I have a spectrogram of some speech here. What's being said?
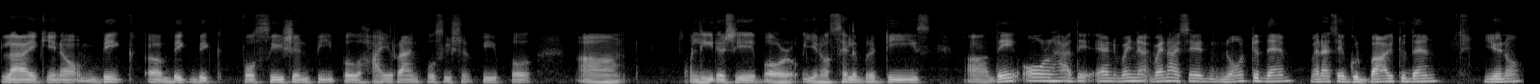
Like you know big uh, big big position people high rank position people um, leadership or you know celebrities uh, they all had the and when I, when I said no to them when I say goodbye to them you know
